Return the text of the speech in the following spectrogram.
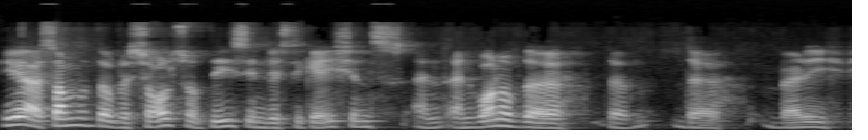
here are some of the results of these investigations, and, and one of the, the, the very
